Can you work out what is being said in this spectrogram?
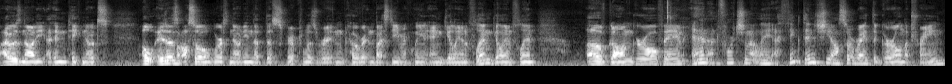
I was naughty. I didn't take notes. Oh, it is also worth noting that the script was written, co-written by Steve McQueen and Gillian Flynn. Gillian Flynn of Gone Girl fame, and unfortunately, I think didn't she also write The Girl on the Train?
